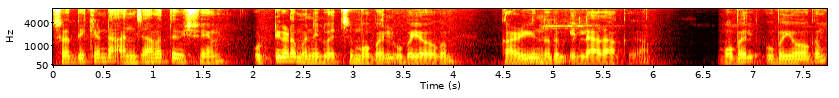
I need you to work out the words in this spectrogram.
ശ്രദ്ധിക്കേണ്ട അഞ്ചാമത്തെ വിഷയം കുട്ടികളുടെ മുന്നിൽ വെച്ച് മൊബൈൽ ഉപയോഗം കഴിയുന്നതും ഇല്ലാതാക്കുക. മൊബൈൽ ഉപയോഗം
